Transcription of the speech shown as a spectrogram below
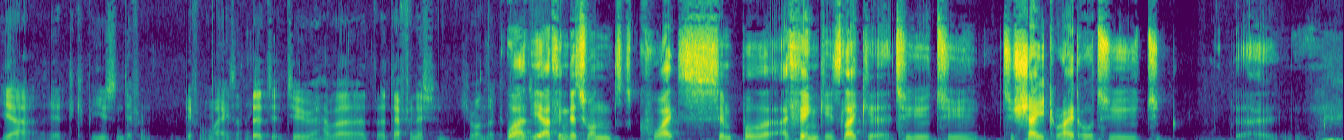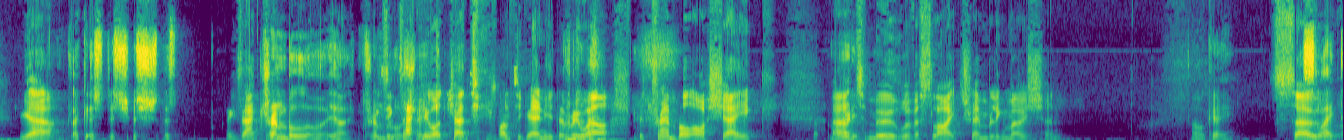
yeah, it can be used in different different ways. I think. Do, do you have a, a, definition? Do you want the? Well, yeah, I think this one's quite simple. I think it's like uh, to to to shake, right, or to to. Uh, yeah, like a, a, a, exactly tremble or yeah, tremble. It's exactly what Chad. Once again, you did very well. to tremble or shake, uh, really? to move with a slight trembling motion. Okay. So. Slight.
